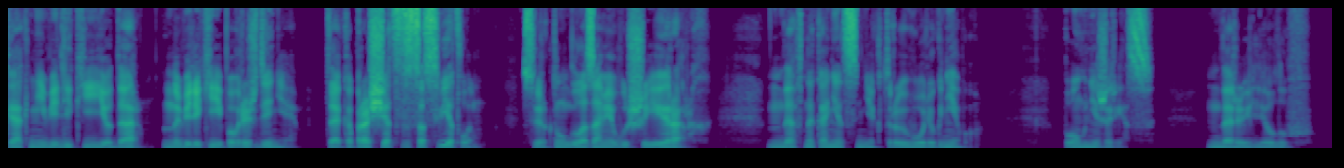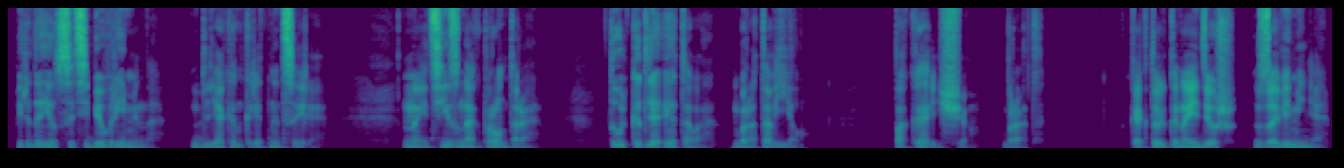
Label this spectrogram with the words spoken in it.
Как невелик ее дар, но великие повреждения. Так обращаться со Светлым, сверкнул глазами высший иерарх, дав, наконец, некоторую волю гневу. Помни, жрец, Дары Лилуф передается тебе временно, для конкретной цели. Найти знак Пронтера. Только для этого, брат Авьел. Пока еще, брат. Как только найдешь, зови меня.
